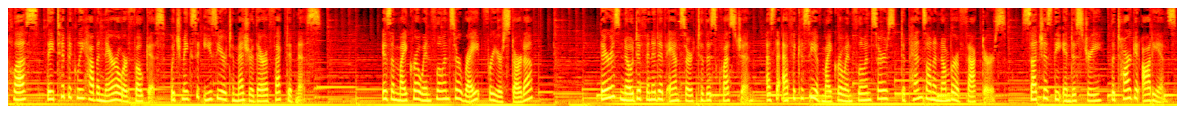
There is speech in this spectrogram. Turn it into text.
Plus, they typically have a narrower focus, which makes it easier to measure their effectiveness. Is a micro-influencer right for your startup? There is no definitive answer to this question, as the efficacy of micro-influencers depends on a number of factors, such as the industry, the target audience,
